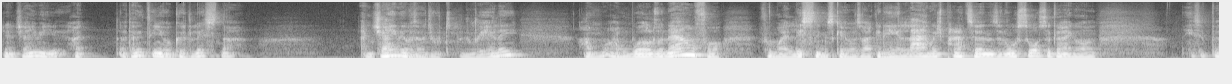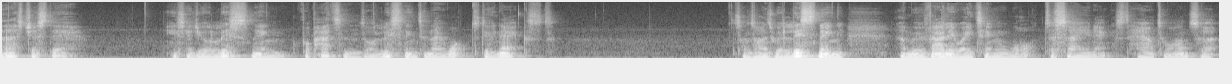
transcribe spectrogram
Jamie, I, I don't think you're a good listener. And Jamie was like, really? I'm, I'm world renowned for, for my listening skills. I can hear language patterns and all sorts of going on. He said, but that's just it. He said, You're listening for patterns or listening to know what to do next. Sometimes we're listening and we're evaluating what to say next, how to answer,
